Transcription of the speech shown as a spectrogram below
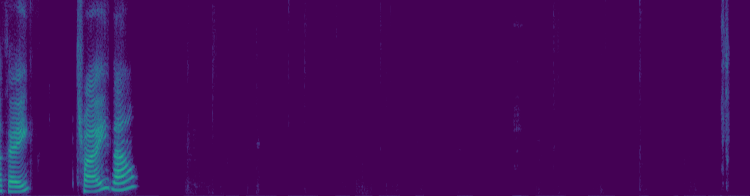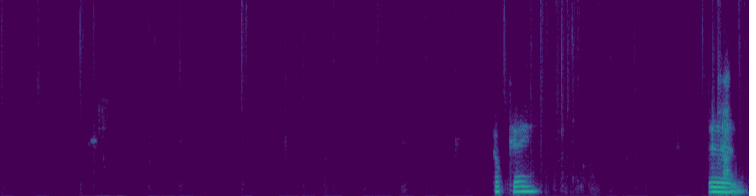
Okay, try now. Okay. Um,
